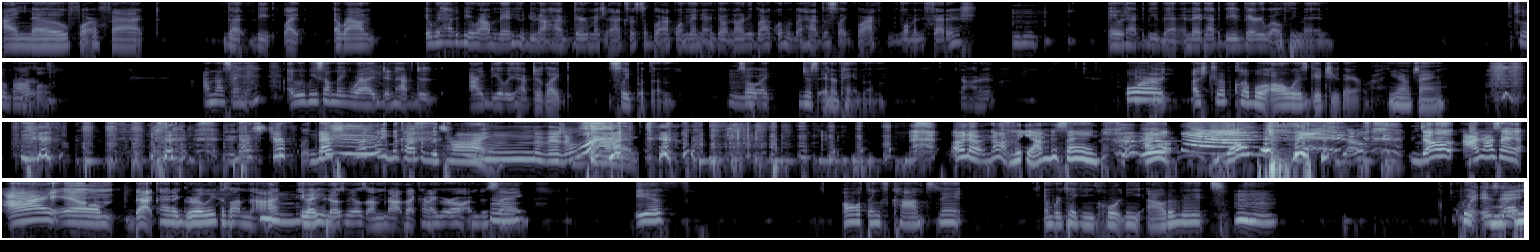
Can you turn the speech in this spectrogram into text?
I know for a fact that the like around it would have to be around men who do not have very much access to black women and don't know any black women but have this like black woman fetish. Mhm. It would have to be them and they'd have to be very wealthy men. to a brothel. I'm not saying it would be something where I didn't have to ideally have to like sleep with them. So Mhm. like just entertain them. got it. Or a strip club will always get you there. You know what I'm saying? That's strip that's strictly because of the time. Mm, the visual. The time. Oh no, not me. I'm just saying I don't don't, don't, don't. I'm not saying I am that kind of girly because I'm not. Mhm. Anybody who knows me knows I'm not that kind of girl. I'm just Mhm. saying, if all things constant, and we're taking Courtney out of it, Mm-hmm. quick is it?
